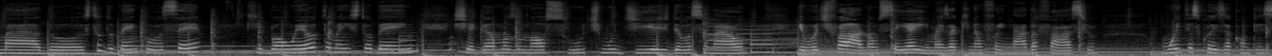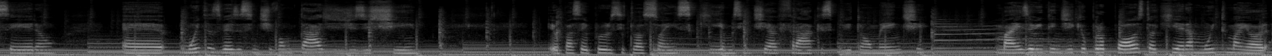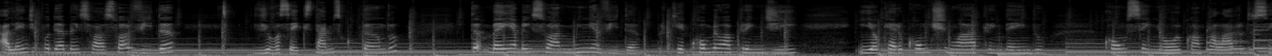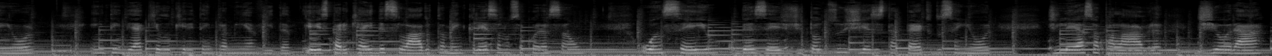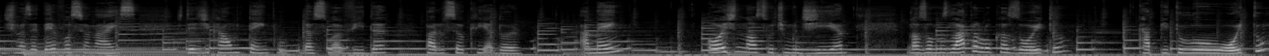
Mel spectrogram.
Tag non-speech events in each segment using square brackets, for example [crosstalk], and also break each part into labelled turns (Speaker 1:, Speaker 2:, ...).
Speaker 1: amados! Tudo bem com você? Que bom, eu também estou bem. Chegamos no nosso último dia de devocional. Eu vou te falar, não sei aí, mas aqui não foi nada fácil. Muitas coisas aconteceram. É, muitas vezes eu senti vontade de desistir. Eu passei por situações que eu me sentia fraca espiritualmente, mas eu entendi que o propósito aqui era muito maior. Além de poder abençoar a sua vida, de você que está me escutando, também abençoar a minha vida, porque como eu aprendi e eu quero continuar aprendendo com o Senhor, com a palavra do Senhor e entender aquilo que ele tem para minha vida. E eu espero que aí desse lado também cresça no seu coração o anseio, o desejo de todos os dias estar perto do Senhor, de ler a sua palavra, de orar, de fazer devocionais, de dedicar um tempo da sua vida para o seu criador. Amém? Hoje, no nosso último dia, nós vamos lá para Lucas 8, capítulo 8,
